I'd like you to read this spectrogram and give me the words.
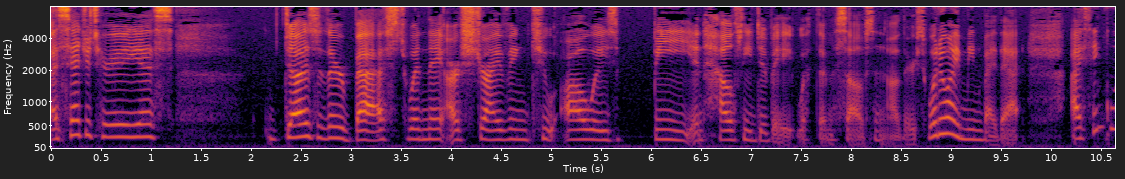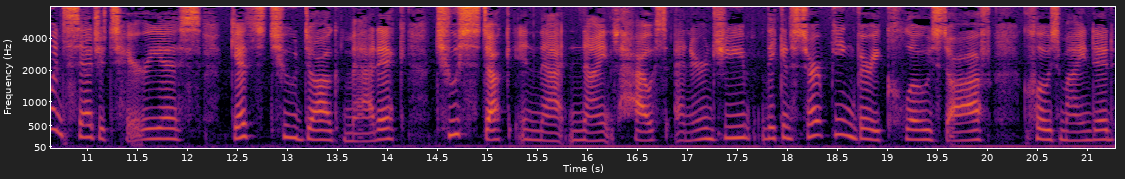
a Sagittarius does their best when they are striving to always be in healthy debate with themselves and others. What do I mean by that? I think when Sagittarius gets too dogmatic, too stuck in that ninth house energy, they can start being very closed off, closed minded,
